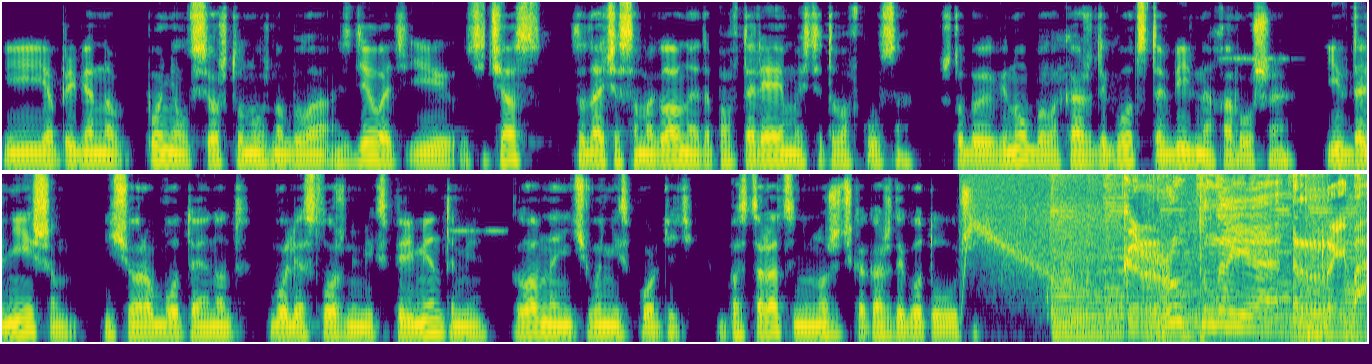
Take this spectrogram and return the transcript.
И я примерно понял все, что нужно было сделать. И сейчас задача самая главная – это повторяемость этого вкуса. Чтобы вино было каждый год стабильно хорошее. И в дальнейшем, еще работая над более сложными экспериментами, главное ничего не испортить. И постараться немножечко каждый год улучшить. Крупная рыба.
